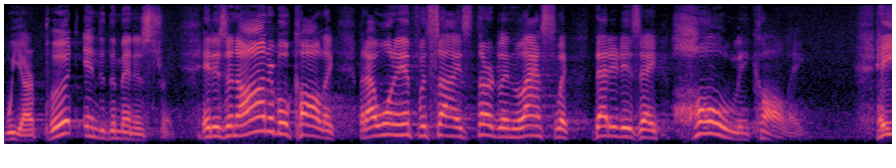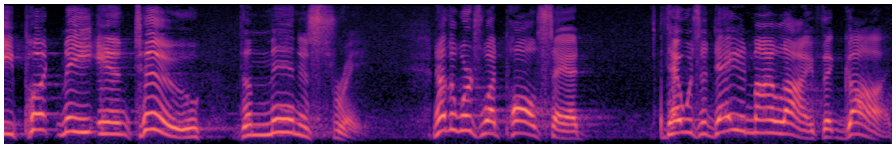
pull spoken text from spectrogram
We are put into the ministry. It is an honorable calling, but I want to emphasize, thirdly and lastly, that it is a holy calling. He put me into the ministry. In other words, what Paul said, there was a day in my life that God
